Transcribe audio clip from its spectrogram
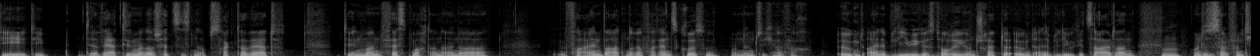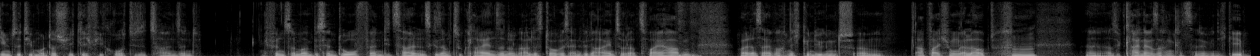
die, die, der Wert, den man da schätzt, ist ein abstrakter Wert, den man festmacht an einer vereinbarten Referenzgröße. Man nimmt sich einfach irgendeine beliebige Story und schreibt da irgendeine beliebige Zahl dran. Mhm. Und es ist halt von Team zu Team unterschiedlich, wie groß diese Zahlen sind. Ich finde es immer ein bisschen doof, wenn die Zahlen insgesamt zu klein sind und alle Stories entweder eins oder zwei haben, weil das einfach nicht genügend ähm, Abweichungen erlaubt. Mhm. Äh, also kleinere Sachen kann es dann irgendwie nicht geben.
